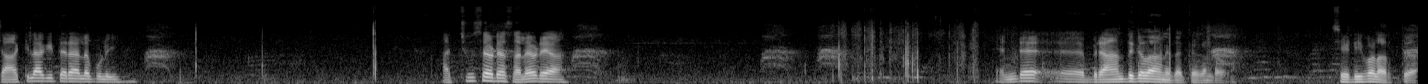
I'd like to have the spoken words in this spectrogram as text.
ചാക്കിലാക്കി തരാമല്ലോ പുളി അച്ചൂസ് എവിടെയാ? സ്ഥലം എവിടെയാ? എന്റെ ഭ്രാന്തുകളാണ് ഇതൊക്കെ കണ്ടോ? ചെടി വളർത്തുക.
